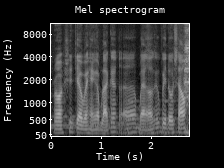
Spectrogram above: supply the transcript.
Rồi xin chào và hẹn gặp lại các ờ, bạn ở các video sau.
